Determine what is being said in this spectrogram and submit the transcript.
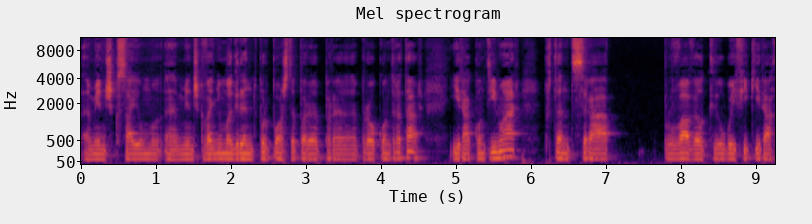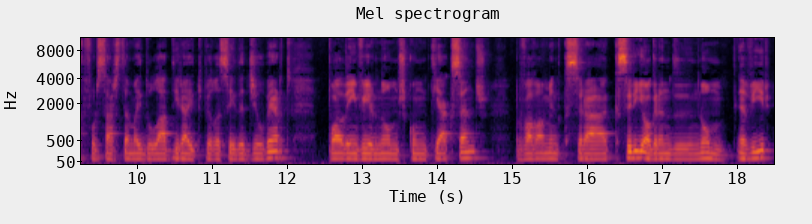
a menos que saia uma, a menos que venha uma grande proposta para, para, para o contratar, irá continuar, portanto será provável que o Benfica irá reforçar-se também do lado direito pela saída de Gilberto. Podem vir nomes como Tiago Santos, provavelmente que será que seria o grande nome a vir,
